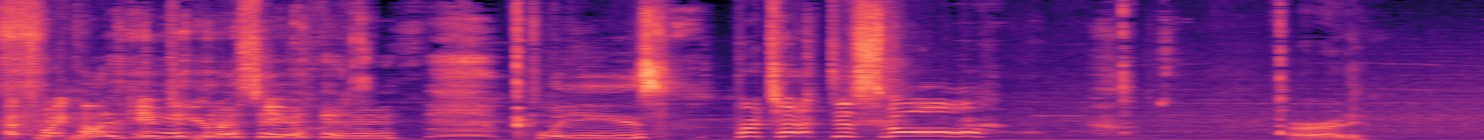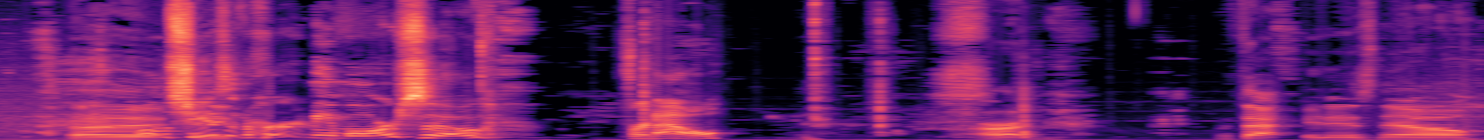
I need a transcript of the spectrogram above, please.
That's why Cotton came to your rescue. Please. Protect us small. Alrighty. Uh, Well, she any- isn't hurt anymore, so. For now. All right. With that, it is now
